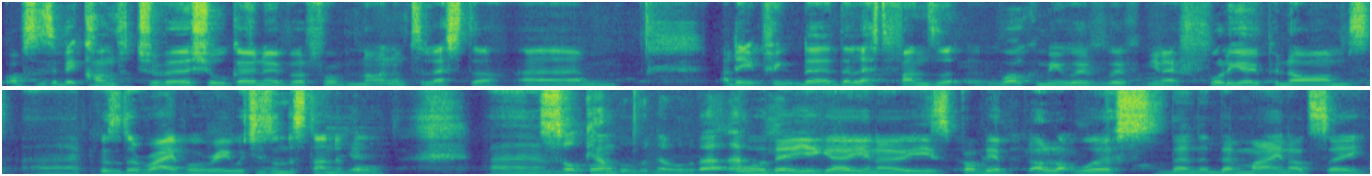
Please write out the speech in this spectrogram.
obviously it's a bit controversial going over from Nottingham to Leicester. Um, I don't think the the Leicester fans welcome me with with you know fully open arms uh, because of the rivalry, which is understandable. Um, Sol Campbell would know all about that. Well, there you go. You know, he's probably a, a lot worse than than mine, I'd say.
